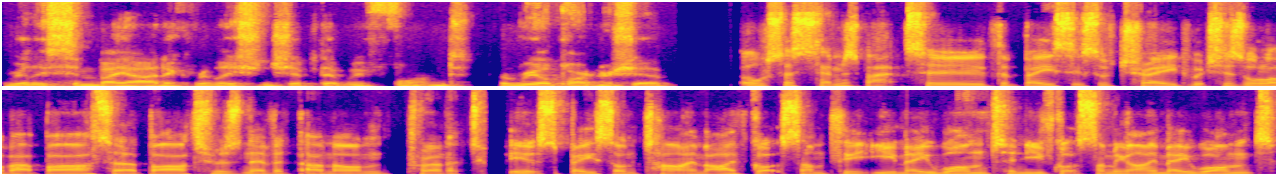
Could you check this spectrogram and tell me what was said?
really symbiotic relationship that we've formed a real partnership also stems back to the basics of trade, which is all about barter. Barter is never done on product. It's based on time. I've got something you may want and you've got something I may want.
